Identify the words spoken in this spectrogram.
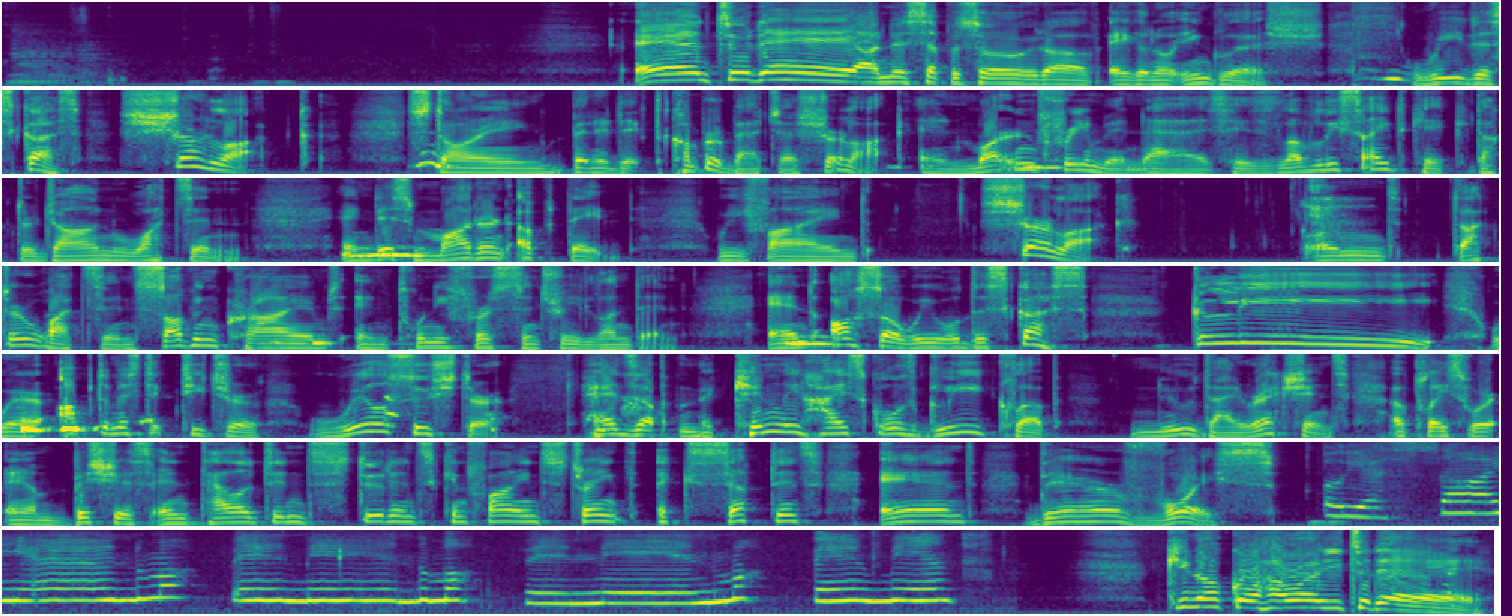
And today, on this episode of Egano English, we discuss Sherlock, Hmm. starring Benedict Cumberbatch as Sherlock and Martin hmm. Freeman as his lovely sidekick, Dr. John Watson. In this hmm. modern update, we find Sherlock and Dr. Watson solving crimes in 21st century London. And also, we will discuss Glee, where optimistic teacher Will Schuester heads up McKinley High School's Glee Club. New Directions, a place where ambitious and talented students can find strength, acceptance, and their voice. Oh yes, I am the Muffin Man, the Muffin Man, the Muffin Man. Kinoko, how are you today?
